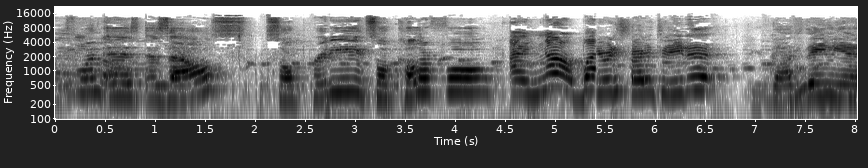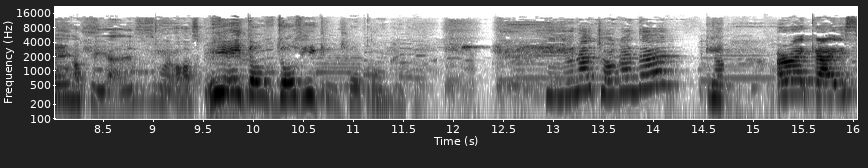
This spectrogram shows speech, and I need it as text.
This one is Azel's. So pretty. It's so colorful. I know, but You already starting to eat it? That's Damien. Okay, yeah, this is what Oscar He did. ate those. Those he can choke on. Can you not choke on that? Okay. All right, guys,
